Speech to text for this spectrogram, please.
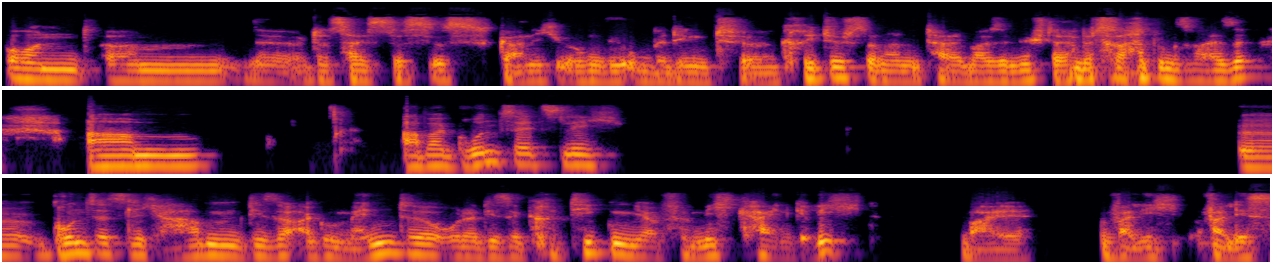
Und ähm, äh, das heißt, das ist gar nicht irgendwie unbedingt äh, kritisch, sondern teilweise nüchterne Betrachtungsweise. Ähm, aber grundsätzlich äh, grundsätzlich haben diese Argumente oder diese Kritiken ja für mich kein Gewicht, weil weil ich, weil es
